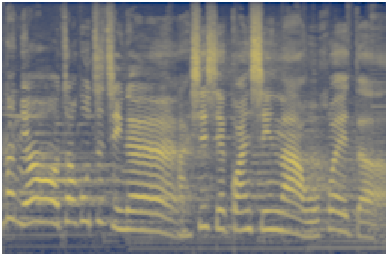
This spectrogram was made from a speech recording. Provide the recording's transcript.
那你要好好照顾自己呢。啊，谢谢关心啦，我会的。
